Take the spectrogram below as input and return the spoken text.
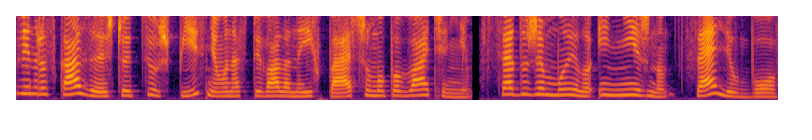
Він розказує, що цю ж пісню вона співала на їх першому побаченні. Все дуже мило і ніжно. Це любов.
